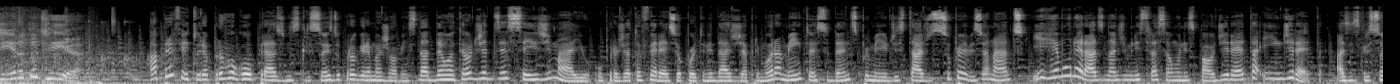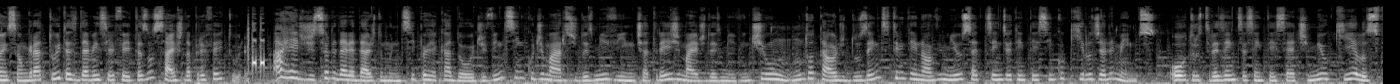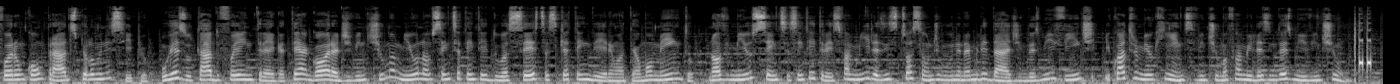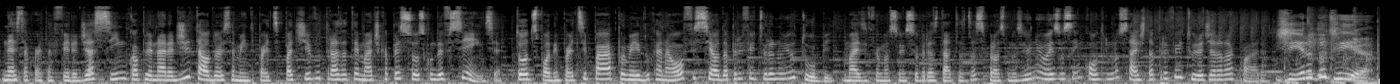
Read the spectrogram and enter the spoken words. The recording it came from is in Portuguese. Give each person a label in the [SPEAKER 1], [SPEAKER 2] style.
[SPEAKER 1] Giro do dia.
[SPEAKER 2] A Prefeitura prorrogou o prazo de inscrições do programa Jovem Cidadão até o dia 16 de maio. O projeto oferece oportunidade de aprimoramento a estudantes por meio de estágios supervisionados e remunerados na administração municipal direta e indireta. As inscrições são gratuitas e devem ser feitas no site da Prefeitura. A rede de solidariedade do município arrecadou de 25 de março de 2020 a 3 de maio de 2021 um total de 239.785 quilos de alimentos. Outros 367 mil quilos foram comprados pelo município. O resultado foi a entrega até agora de 20 21.972 cestas que atenderam até o momento 9.163 famílias em situação de vulnerabilidade em 2020 e 4.521 famílias em 2021. Nesta quarta-feira, dia 5, a plenária digital do Orçamento Participativo traz a temática Pessoas com Deficiência. Todos podem participar por meio do canal oficial da Prefeitura no YouTube. Mais informações sobre as datas das próximas reuniões você encontra no site da Prefeitura de Araraquara.
[SPEAKER 1] Giro do dia.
